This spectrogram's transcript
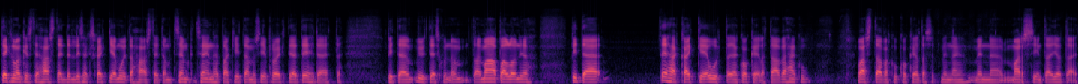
teknologisten haasteiden lisäksi kaikkia muita haasteita, mutta sen, sen takia tämmöisiä projekteja tehdään, että pitää yhteiskunnan tai maapallon ja pitää tehdä kaikkea uutta ja kokeilla. Tämä on vähän kuin vastaava, kun kokeiltaisiin, että mennään, mennään Marsiin tai jotain.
